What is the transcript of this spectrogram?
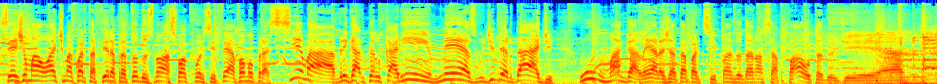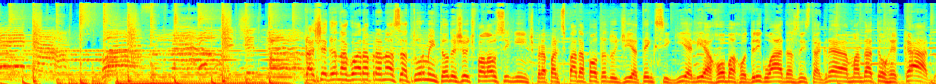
Seja uma ótima quarta-feira para todos nós, Foco, Força e Fé. Vamos pra cima! Obrigado pelo carinho, mesmo, de verdade. Uma galera já tá participando da nossa pauta do dia. Tá chegando agora pra nossa turma, então deixa eu te falar o seguinte, para participar da pauta do dia tem que seguir ali arroba Rodrigo Adams no Instagram, mandar teu recado.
